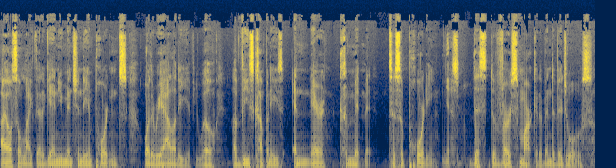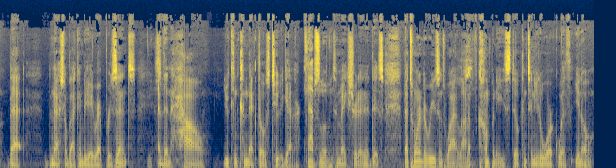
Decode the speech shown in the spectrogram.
I also like that again you mentioned the importance or the reality if you will of these companies and their commitment to supporting yes. this diverse market of individuals that the National Black MBA represents, yes. and then how you can connect those two together. Absolutely. To make sure that it is. That's one of the reasons why a lot of companies still continue to work with, you know,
